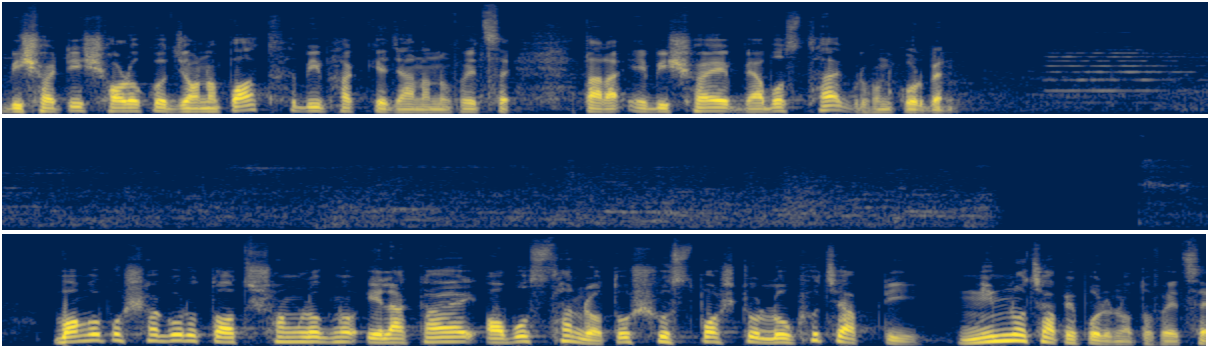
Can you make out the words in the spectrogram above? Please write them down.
বিষয়টি সড়ক ও জনপথ বিভাগকে জানানো হয়েছে। তারা এ বিষয়ে ব্যবস্থা গ্রহণ করবেন। বঙ্গোপসাগর ও তৎসংলগ্ন এলাকায় অবস্থানরত সুস্পষ্ট লঘুচাপটি নিম্নচাপে পরিণত হয়েছে।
